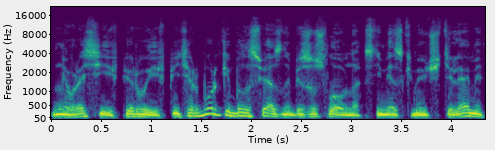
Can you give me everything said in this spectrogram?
в России впервые в Петербурге, было связано, безусловно, с немецкими учителями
